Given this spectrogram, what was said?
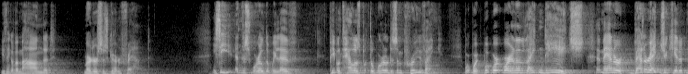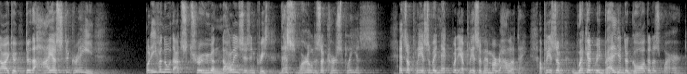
You think of a man that murders his girlfriend. You see, in this world that we live, people tell us, but the world is improving. We're, we're, we're in an enlightened age. Men are better educated now to, to the highest degree. But even though that's true and knowledge has increased, this world is a cursed place. It's a place of iniquity, a place of immorality, a place of wicked rebellion to God and His Word.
